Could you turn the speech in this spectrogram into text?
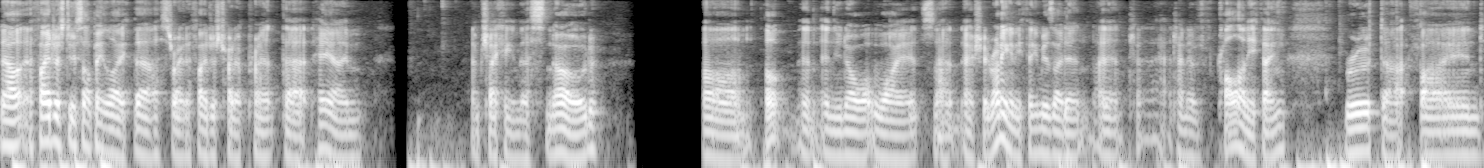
now, if I just do something like this, right? If I just try to print that, hey, I'm I'm checking this node. Um, oh, and, and you know why it's not actually running anything because I didn't I didn't kind of call anything. Root dot find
